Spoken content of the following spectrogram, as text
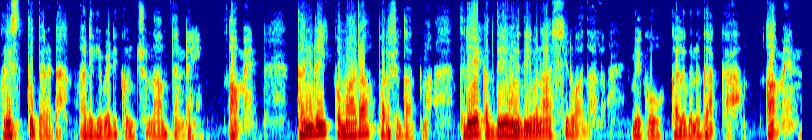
క్రీస్తు పెరట అడిగి వేడుకుంటున్నాం తండ్రి. ఆమెన్. తండ్రి కుమార పరిశుద్ధాత్మ త్రియేక దేవుని దీవెన ఆశీర్వాదాలు మీకు కలుగునుగాక. ఆమెన్.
